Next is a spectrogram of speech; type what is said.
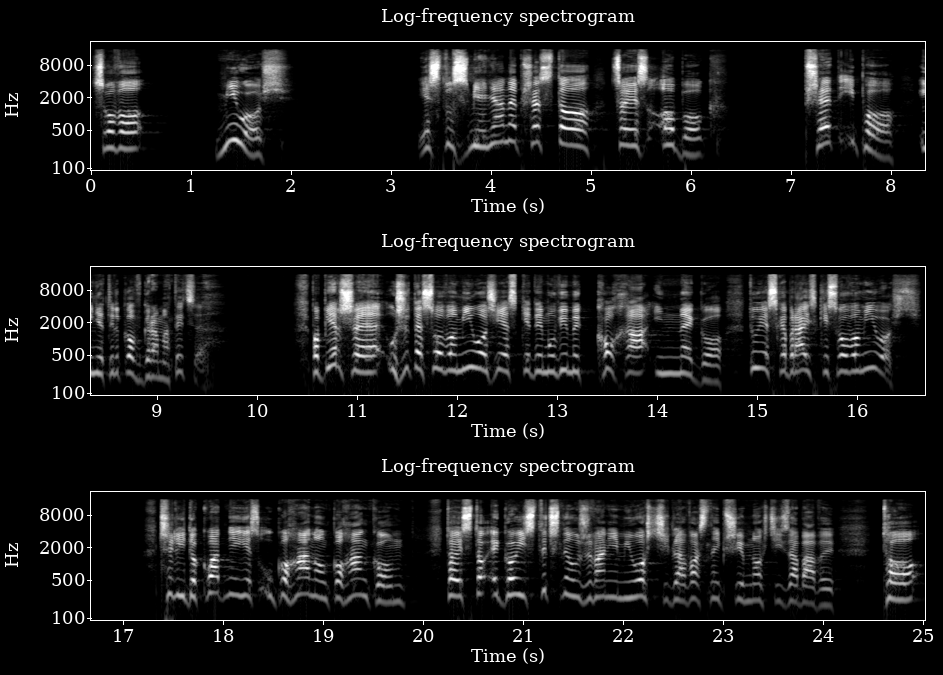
Słowo miłość jest tu zmieniane przez to, co jest obok, przed i po, i nie tylko w gramatyce. Po pierwsze, użyte słowo miłość jest, kiedy mówimy kocha innego. Tu jest hebrajskie słowo miłość. Czyli dokładnie jest ukochaną, kochanką. To jest to egoistyczne używanie miłości dla własnej przyjemności i zabawy. To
